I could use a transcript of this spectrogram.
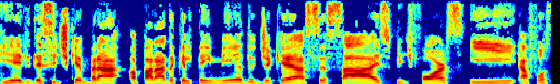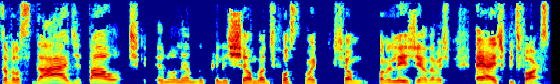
e ele decide quebrar a parada que ele tem medo de que é acessar a Speed Force e a força da velocidade e tal. Eu não lembro o que ele chama de força, como é que chama quando ele legenda, mas é a Speed Force.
